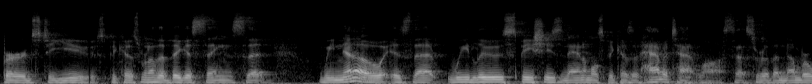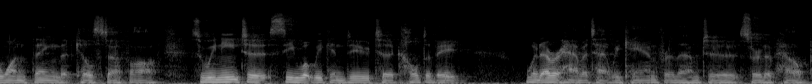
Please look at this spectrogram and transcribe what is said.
birds to use. Because one of the biggest things that we know is that we lose species and animals because of habitat loss. That's sort of the number one thing that kills stuff off. So we need to see what we can do to cultivate whatever habitat we can for them to sort of help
